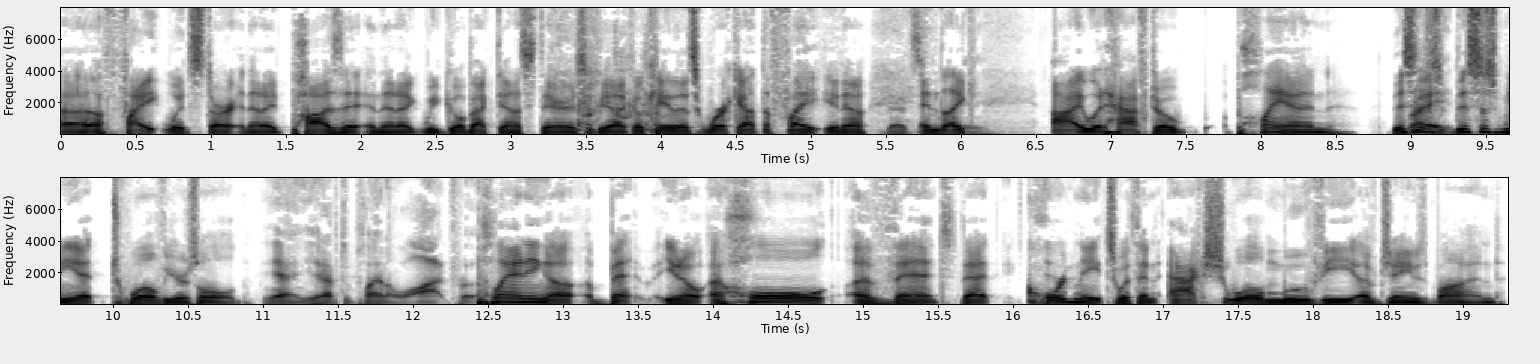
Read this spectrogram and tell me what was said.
uh, a fight would start, and then I'd pause it, and then I, we'd go back downstairs and be like, okay, let's work out the fight, you know? That's and funny. like, I would have to plan. This is this is me at 12 years old yeah, you'd have to plan a lot for that. planning a, a be, you know a whole event that coordinates with an actual movie of James Bond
